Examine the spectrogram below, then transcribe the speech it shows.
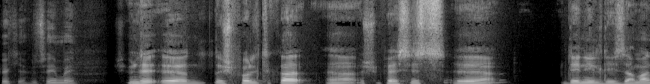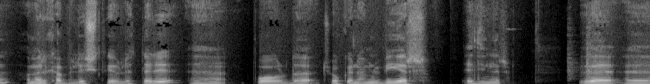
Peki Hüseyin Bey? Şimdi e, dış politika e, şüphesiz e, denildiği zaman Amerika Birleşik Devletleri e, bu orada çok önemli bir yer edinir. Ve e,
